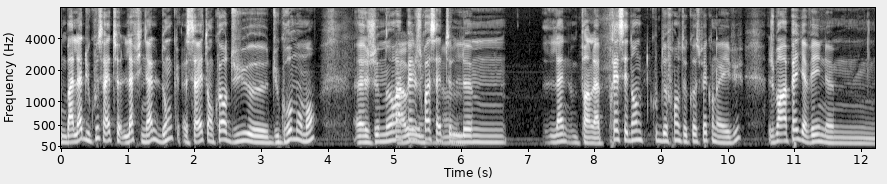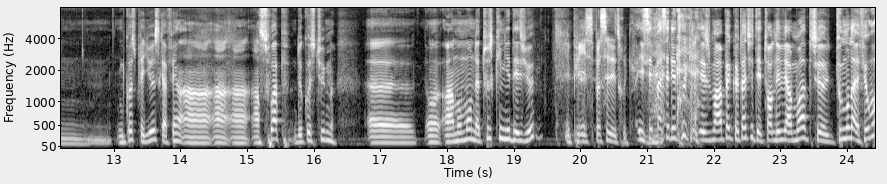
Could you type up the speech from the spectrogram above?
bah là, du coup, ça va être la finale. Donc, ça va être encore du, du gros moment. Je me Ah rappelle, oui, je crois, ça va être le, la, enfin, la précédente Coupe de France de cosplay qu'on avait vue. Je me rappelle, il y avait une, hum, cosplayeuse qui a fait un, un- swap de costume. Euh, à un moment, on a tous cligné des yeux. Et puis il se passait des trucs. Il s'est passé des trucs et je me rappelle que toi tu t'es tourné vers moi parce que tout le monde avait fait waouh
